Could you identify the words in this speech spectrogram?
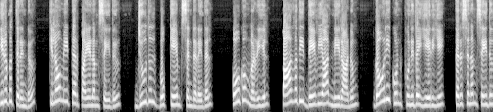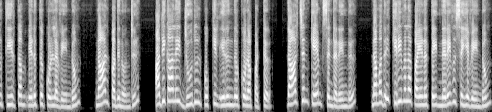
இருபத்திரண்டு கிலோமீட்டர் பயணம் செய்து ஜூதுல் புக் கேம்ப் சென்றடைதல். போகும் வழியில் பார்வதி தேவியார் நீராடும் கௌரி குண்ட் புனித ஏரியே தரிசனம் செய்து தீர்த்தம் எடுத்துக் கொள்ள வேண்டும். நாள் பதினொன்று. அதிகாலை ஜூதுல் பொக்கில் இருந்து புறப்பட்டு டார்ச்சன் கேம்ப் சென்றடைந்து நமது கிரிவல பயணத்தை நிறைவு செய்ய வேண்டும்.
